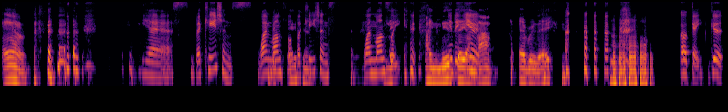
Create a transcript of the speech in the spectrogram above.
earn. Yes. Vacations. One month of vacations. One month I, I in need the day and year. nap every day. Okay, good.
